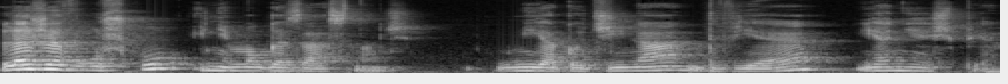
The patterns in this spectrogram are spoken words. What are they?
Leżę w łóżku i nie mogę zasnąć. Mija godzina, dwie, ja nie śpię.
